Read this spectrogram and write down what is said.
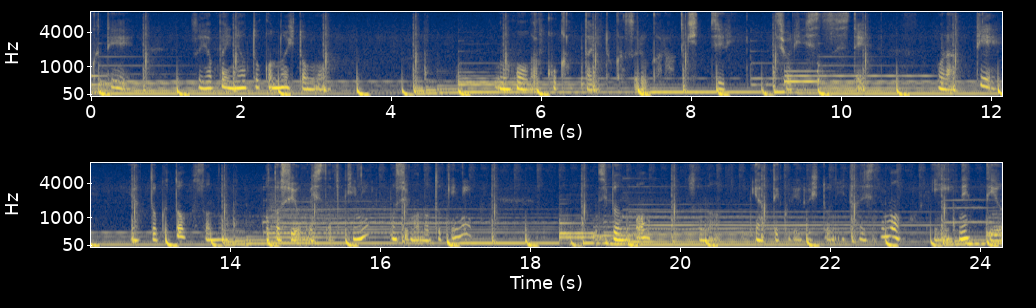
くてそれやっぱりね男の人もの方が濃かったりとかするから処理してもらってやっとくとそのお年を召した時にもしもの時に自分をそのやってくれる人に対してもいいねっていう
